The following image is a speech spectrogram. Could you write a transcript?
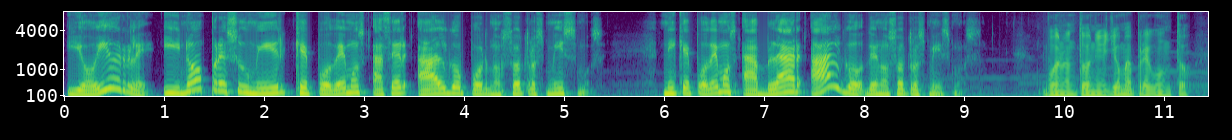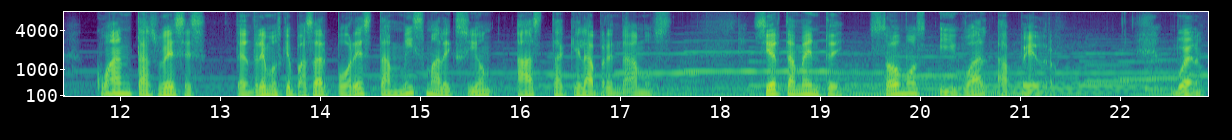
y oírle y no presumir que podemos hacer algo por nosotros mismos ni que podemos hablar algo de nosotros mismos. Bueno, Antonio, yo me pregunto, ¿cuántas veces tendremos que pasar por esta misma lección hasta que la aprendamos? Ciertamente, somos igual a Pedro. Bueno,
